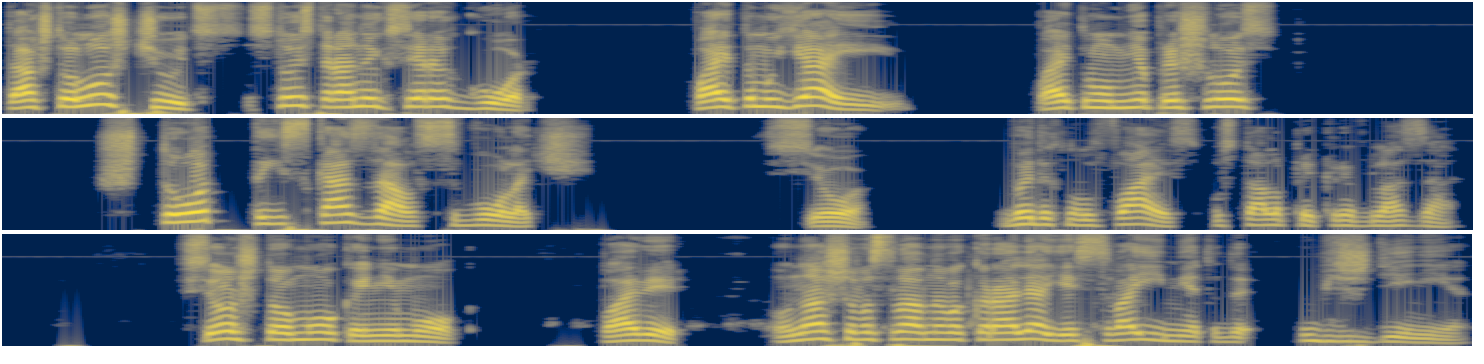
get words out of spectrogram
так что ложь чует с той стороны серых гор. Поэтому я и... Поэтому мне пришлось... Что ты сказал, сволочь? Все. Выдохнул Фаис, устало прикрыв глаза. Все, что мог и не мог. Поверь, у нашего славного короля есть свои методы убеждения.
